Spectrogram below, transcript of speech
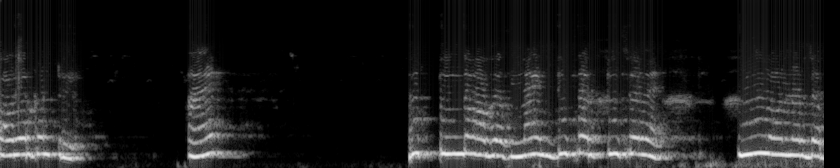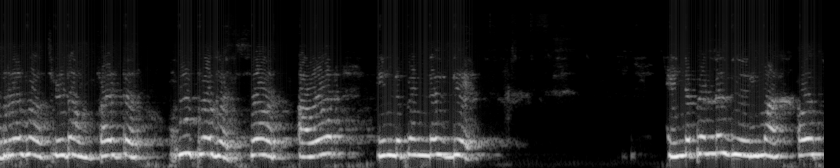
our country. And 15th August 1947, we honor the brave freedom fighter who fought for our Independence Day. Independence Day reminds us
